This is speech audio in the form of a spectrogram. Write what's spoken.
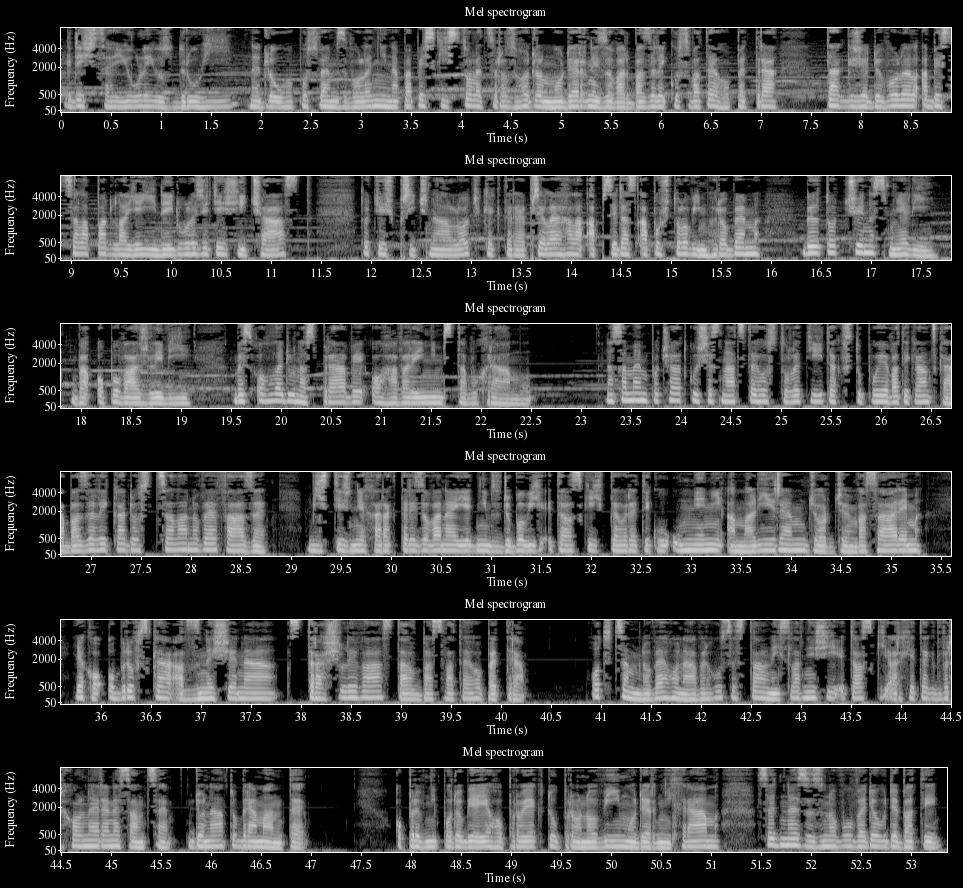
Když se Julius II. nedlouho po svém zvolení na papežský stolec rozhodl modernizovat baziliku svatého Petra, takže dovolil, aby zcela padla její nejdůležitější část, totiž příčná loď, ke které přiléhala apsida s apoštolovým hrobem, byl to čin smělý, ba opovážlivý, bez ohledu na zprávy o havarijním stavu chrámu. Na samém počátku 16. století tak vstupuje vatikánská bazilika do zcela nové fáze, výstižně charakterizované jedním z dobových italských teoretiků umění a malířem Georgem Vassárem jako obrovská a vznešená, strašlivá stavba svatého Petra. Otcem nového návrhu se stal nejslavnější italský architekt vrcholné renesance Donato Bramante. O první podobě jeho projektu pro nový moderní chrám se dnes znovu vedou debaty.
